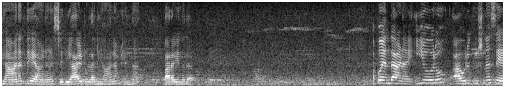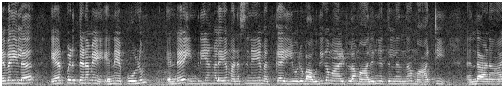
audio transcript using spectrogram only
ധ്യാനത്തെയാണ് ശരിയായിട്ടുള്ള ധ്യാനം എന്ന് പറയുന്നത്. അപ്പോൾ എന്താണ്? ഈ ഒരു ആ ഒരു കൃഷ്ണ സേവയിൽ ഏർപ്പെടുത്തണമേ എന്നെ എപ്പോഴും എന്റെ ഇന്ദ്രിയങ്ങളെയും മനസ്സിനെയും ഒക്കെ ഈ ഒരു ഭൗതികമായിട്ടുള്ള മാലിന്യത്തിൽ നിന്ന് മാറ്റി. എന്താണ് ആ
